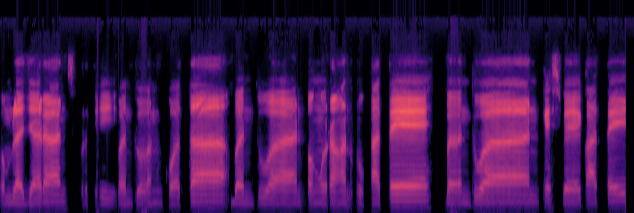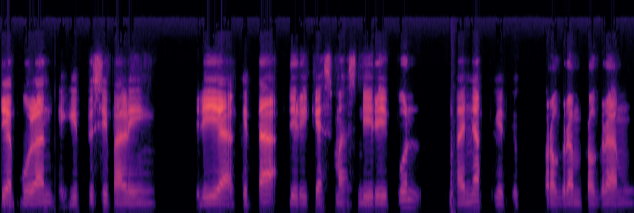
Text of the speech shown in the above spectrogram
pembelajaran seperti bantuan kuota, bantuan pengurangan UKT, bantuan cashback UKT tiap bulan kayak gitu sih paling jadi ya kita diri Kesma sendiri pun banyak gitu program-program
